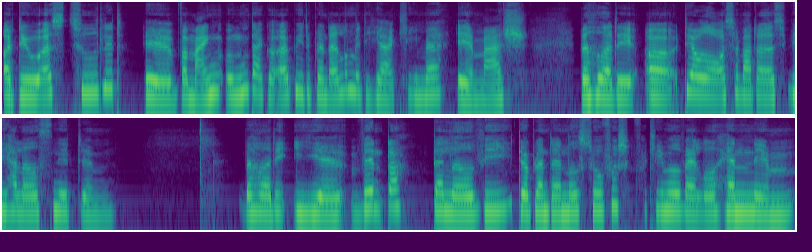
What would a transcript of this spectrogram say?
Og det er jo også tydeligt, øh, hvor mange unge, der går op i det, blandt andet med de her klimamarsch. Øh, march. hvad hedder det? Og derudover så var der også, vi har lavet sådan et, øh, hvad hedder det, i øh, vinter, der lavede vi, det var blandt andet Sofus fra Klimaudvalget, han øh,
